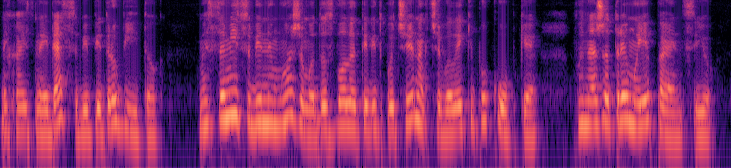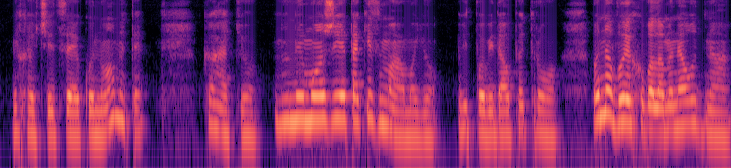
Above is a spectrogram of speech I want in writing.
нехай знайде собі підробіток. Ми самі собі не можемо дозволити відпочинок чи великі покупки. Вона ж отримує пенсію. Нехай вчиться економити. Катю, ну не можу я так і з мамою, відповідав Петро. Вона виховала мене одна,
